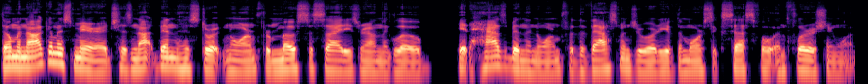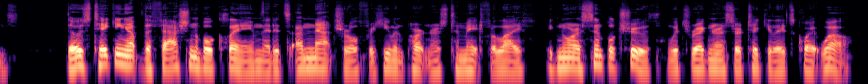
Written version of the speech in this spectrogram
Though monogamous marriage has not been the historic norm for most societies around the globe, it has been the norm for the vast majority of the more successful and flourishing ones. Those taking up the fashionable claim that it's unnatural for human partners to mate for life ignore a simple truth which Regnerus articulates quite well.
